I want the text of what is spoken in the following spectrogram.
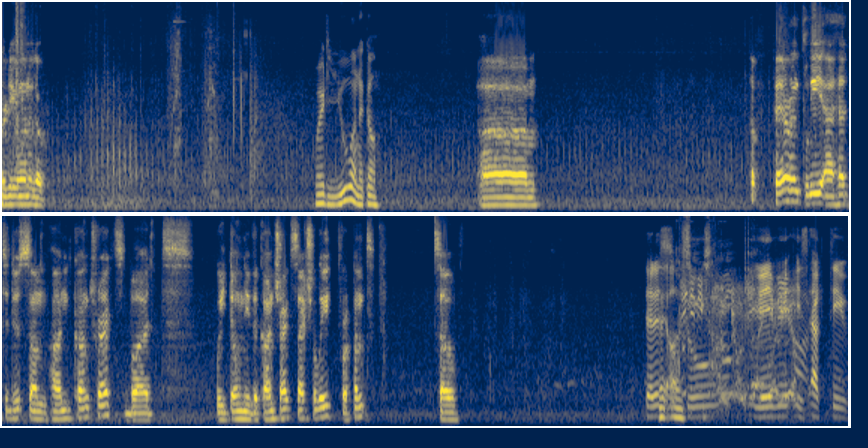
Where do you want to go? Where do you want to go? Um. Apparently, I had to do some hunt contracts, but we don't need the contracts actually for hunt. So There is Wait, two UAV is active.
